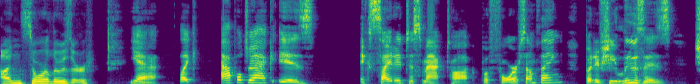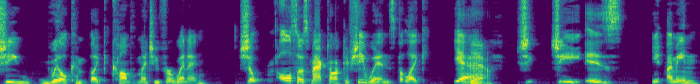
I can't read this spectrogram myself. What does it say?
unsore loser. Yeah, like Applejack is excited to smack talk before something, but if she loses, she will com- like compliment you for winning. She'll also smack talk if she wins, but like, yeah, Yeah. she she is. I mean,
